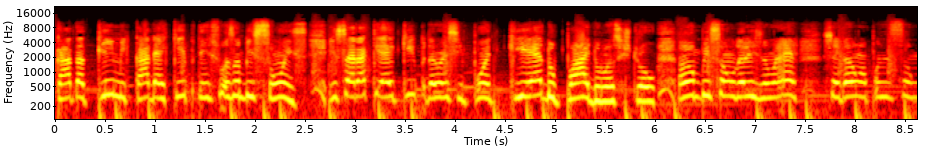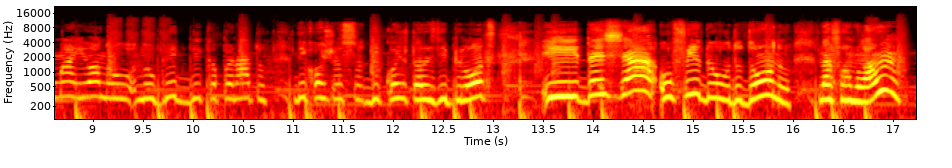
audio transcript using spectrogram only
Cada time, cada equipe tem suas ambições. E será que a equipe da Racing Point, que é do pai do Lance Stroll, a ambição deles não é chegar a uma posição maior no, no grid de campeonato de, de construtores de pilotos e deixar o filho do, do dono na Fórmula 1?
